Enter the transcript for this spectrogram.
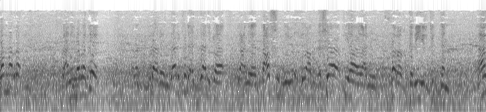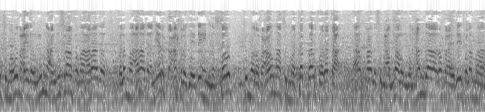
كم مرة؟ يعني مرتين. إلى غير ذلك. فلذلك يعني التعصب لبعض الأشياء فيها يعني ضرر كبير جدا. ها ثم وضع يده اليمنى على اليسرى فما اراد فلما أراد أن يركع أخرج يديه من الصوت ثم رفعهما ثم كبر فركع. قال سمع الله لمن حمده رفع يديه فلما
